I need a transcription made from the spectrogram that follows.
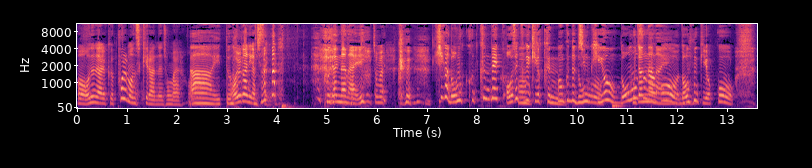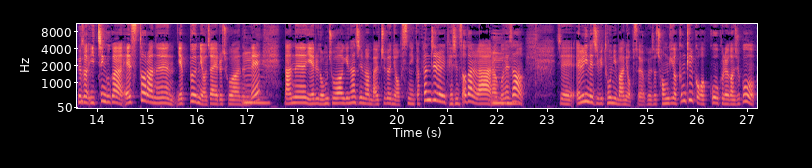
어, 어느 날 그 폴 먼스키라는 정말, 어, 아, 이 또. 얼간이 같이 생긴. 고장난 아이. 정말 그 키가 너무 큰데 어색하게 어. 키가 큰. 어, 근데 너무 친구. 귀여워. 너무 고장난 아이. 너무 귀엽고 그래서 이 친구가 에스터라는 예쁜 여자애를 좋아하는데 음. 나는 얘를 너무 좋아하긴 하지만 말주변이 없으니까 편지를 대신 써달라라고 음. 해서 이제 엘리네 집이 돈이 많이 없어요. 그래서 전기가 끊길 것 같고 그래가지고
